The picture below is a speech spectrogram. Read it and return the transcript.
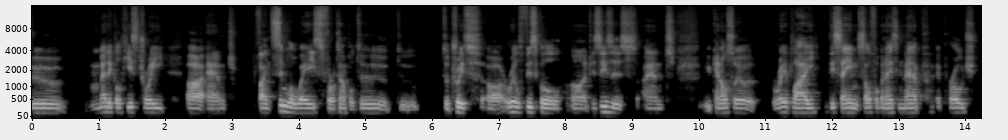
To medical history uh, and find similar ways, for example, to to to treat uh, real physical uh, diseases. And you can also reapply the same self-organizing map approach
